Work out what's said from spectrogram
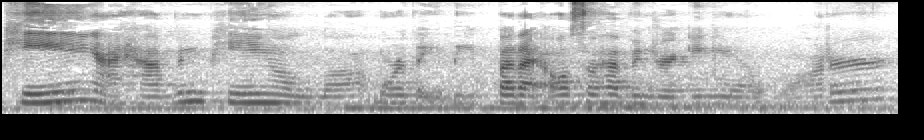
peeing, I have been peeing a lot more lately, but I also have been drinking more water.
